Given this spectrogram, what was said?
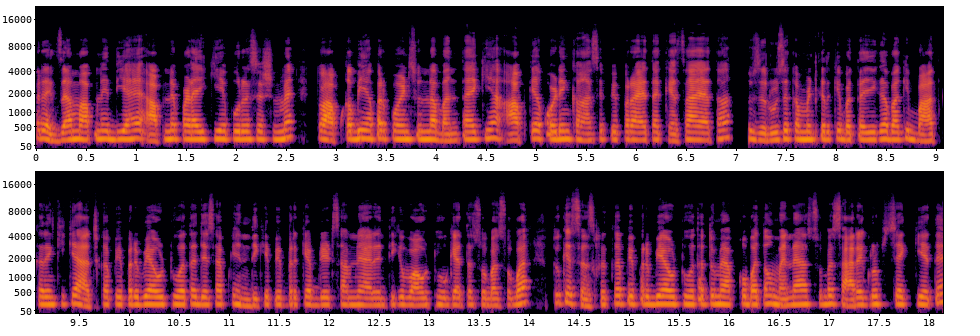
पर एग्ज़ाम आपने दिया है, आपने पढ़ाई की है पूरे सेशन में तो आपका भी यहाँ पर पॉइंट सुनना बनता है कि हाँ आपके अकॉर्डिंग कहाँ से पेपर आया था, कैसा आया था तो ज़रूर से कमेंट करके बताइएगा। बाकी बात करें कि क्या आज का पेपर भी आउट हुआ था, जैसे आपके हिंदी के पेपर की अपडेट सामने आ रही थी कि वो आउट हो गया था सुबह सुबह तो क्या संस्कृत का पेपर भी आउट हुआ था तो मैं आपको बताऊँ, मैंने आज सुबह सारे ग्रुप्स चेक किए थे,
